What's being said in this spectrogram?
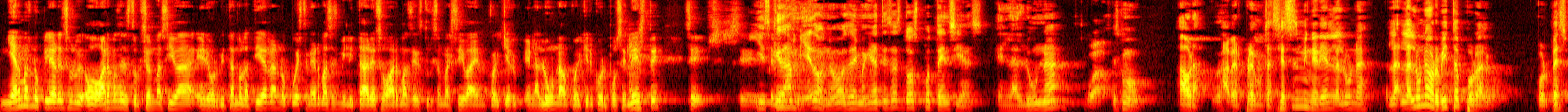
ni armas nucleares o- armas de destrucción masiva eh, orbitando la Tierra, no puedes tener bases militares o armas de destrucción masiva en cualquier, en la Luna o cualquier cuerpo celeste. Se- se- Y es se- que da miedo, ¿no? O sea, imagínate esas dos potencias en la luna. Wow. Es como. Ahora, a ver, pregunta. Si haces minería en la luna, la, la luna orbita por algo, por peso.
